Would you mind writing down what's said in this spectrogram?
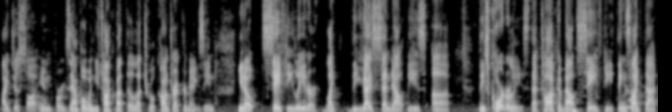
I just saw in, for example, when you talk about the electrical contractor magazine, you know, safety leader, like you guys send out these uh these quarterlies that talk about safety, things yeah. like that.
